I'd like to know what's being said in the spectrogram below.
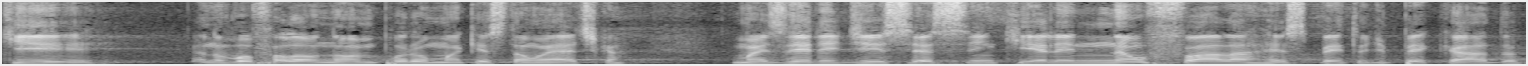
que, eu não vou falar o nome por uma questão ética, mas ele disse assim que ele não fala a respeito de pecado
